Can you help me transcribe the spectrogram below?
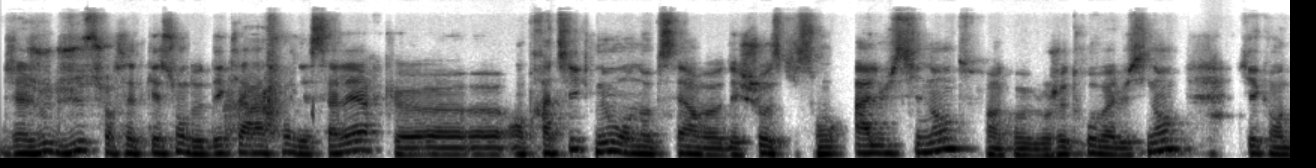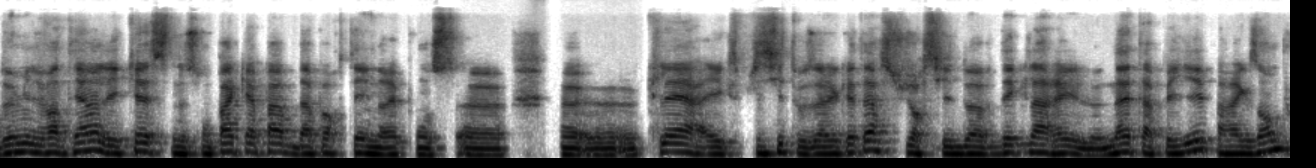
J'ajoute juste sur cette question de déclaration des salaires que, euh, en pratique, nous, on observe des choses qui sont hallucinantes, enfin, que je trouve hallucinantes, qui est qu'en 2021, les caisses ne sont pas capables d'apporter une réponse euh, euh, claire et explicite aux allocataires sur s'ils doivent déclarer le net à payer, par exemple,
